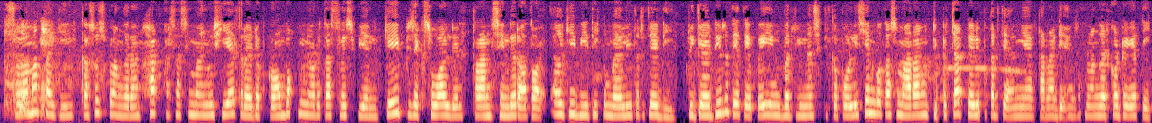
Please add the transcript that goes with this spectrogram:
Selamat pagi. Kasus pelanggaran hak asasi manusia terhadap kelompok minoritas lesbian, gay, biseksual, dan transgender atau LGBT kembali terjadi. Brigadir TTP yang berdinas di Kepolisian Kota Semarang dipecat dari pekerjaannya karena dianggap melanggar kode etik.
